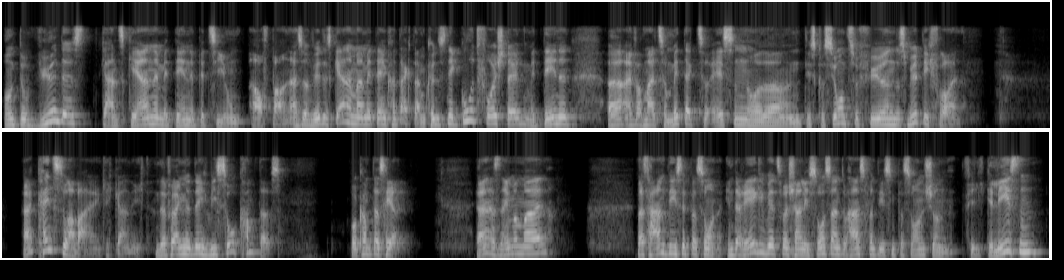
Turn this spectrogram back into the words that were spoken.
und du würdest ganz gerne mit denen eine Beziehung aufbauen. Also würdest gerne mal mit denen Kontakt haben. Könntest dir gut vorstellen, mit denen äh, einfach mal zum Mittag zu essen oder eine Diskussion zu führen. Das würde dich freuen. Ja, kennst du aber eigentlich gar nicht. Und da fragen natürlich, wieso kommt das? Wo kommt das her? Ja, das nehmen wir mal. Was haben diese Personen? In der Regel wird es wahrscheinlich so sein, du hast von diesen Personen schon viel gelesen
